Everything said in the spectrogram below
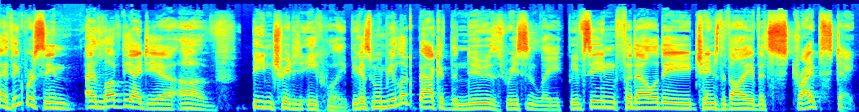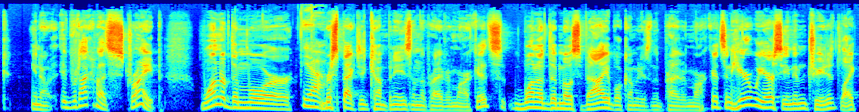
I think we're seeing, I love the idea of being treated equally because when we look back at the news recently, we've seen Fidelity change the value of its Stripe stake. You know, if we're talking about Stripe, one of the more Yeah. respected companies in the private markets, one of the most valuable companies in the private markets, and here we are seeing them treated like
